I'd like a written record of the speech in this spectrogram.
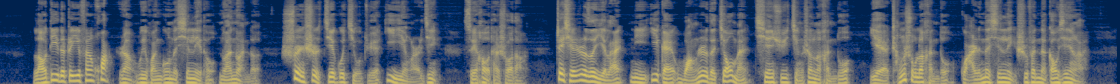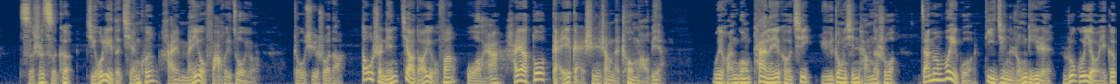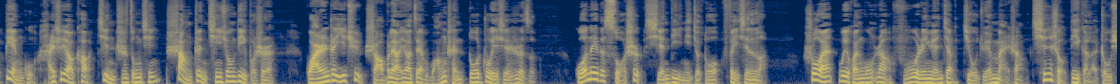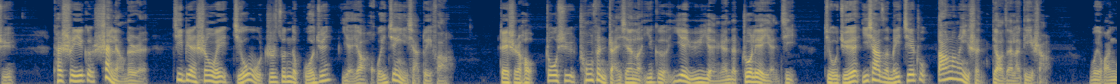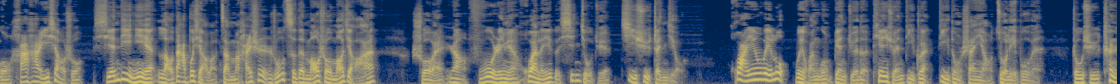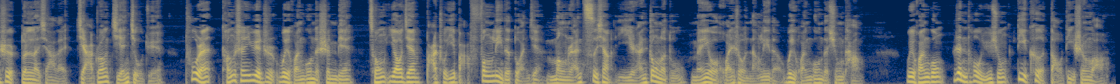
老弟的这一番话，让魏桓公的心里头暖暖的，顺势接过酒爵，一饮而尽。随后他说道：“这些日子以来，你一改往日的骄蛮、谦虚、谨慎了很多，也成熟了很多。寡人的心里十分的高兴啊。”此时此刻，酒里的乾坤还没有发挥作用。周须说道：“都是您教导有方，我呀还要多改一改身上的臭毛病。”魏桓公叹了一口气，语重心长地说。咱们魏国地境戎狄人，如果有一个变故，还是要靠近之宗亲上阵亲兄弟，不是？寡人这一去，少不了要在王城多住一些日子。国内的琐事，贤弟你就多费心了。说完，魏桓公让服务人员将酒爵满上，亲手递给了周须。他是一个善良的人，即便身为九五之尊的国君，也要回敬一下对方。这时候，周须充分展现了一个业余演员的拙劣演技，酒爵一下子没接住，当啷一声掉在了地上。魏桓公哈哈一笑说：“贤弟你也老大不小了，怎么还是如此的毛手毛脚啊？”说完，让服务人员换了一个新酒爵，继续斟酒。话音未落，魏桓公便觉得天旋地转，地动山摇，坐立不稳。周须趁势蹲了下来，假装捡酒爵。突然腾身跃至魏桓公的身边，从腰间拔出一把锋利的短剑，猛然刺向已然中了毒、没有还手能力的魏桓公的胸膛。魏桓公刃透于胸，立刻倒地身亡。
